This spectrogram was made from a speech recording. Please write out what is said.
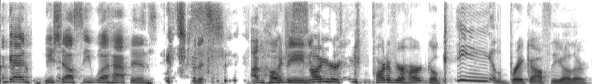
again, we shall see what happens. But it, I'm hoping. I just saw your part of your heart go and break off the other.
